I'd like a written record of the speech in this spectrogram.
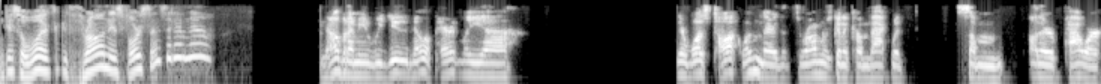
Okay, so what? Thrawn is force sensitive now? No, but I mean, we do know apparently uh there was talk, wasn't there, that Thrawn was going to come back with some other power.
